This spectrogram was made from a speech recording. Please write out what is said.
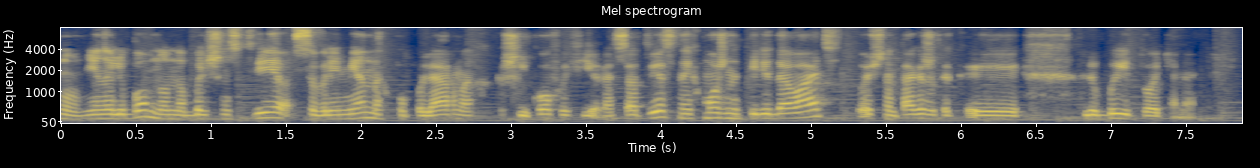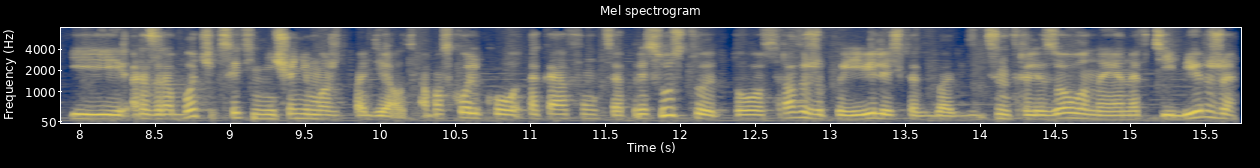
ну, не на любом, но на большинстве современных популярных кошельков эфира. Соответственно, их можно передавать точно так же, как и любые токены. И с этим ничего не может поделать. А поскольку такая функция присутствует, то сразу же появились как бы децентрализованные NFT-биржи,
